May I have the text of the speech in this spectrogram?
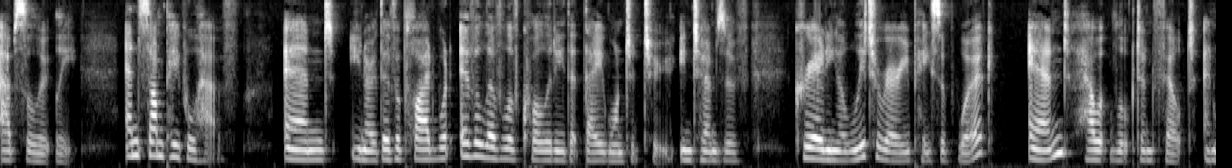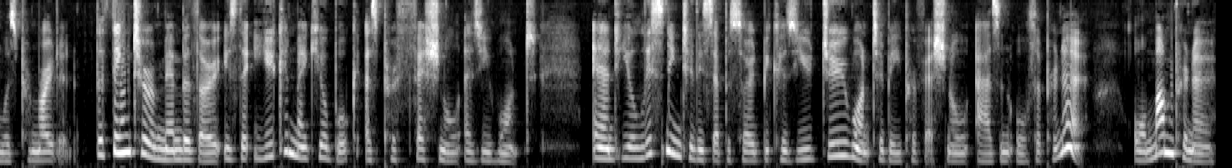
Absolutely. And some people have. And, you know, they've applied whatever level of quality that they wanted to in terms of creating a literary piece of work and how it looked and felt and was promoted. The thing to remember though is that you can make your book as professional as you want. And you're listening to this episode because you do want to be professional as an authorpreneur or mumpreneur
